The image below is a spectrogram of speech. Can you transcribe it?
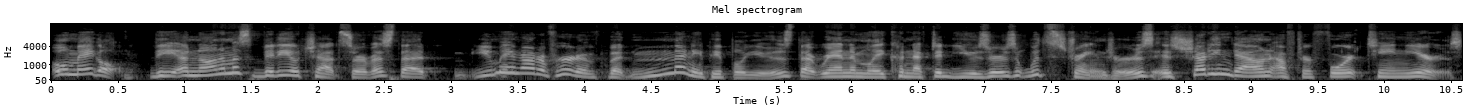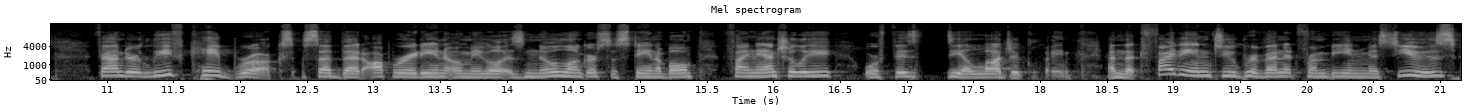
Omegle, the anonymous video chat service that you may not have heard of, but many people use, that randomly connected users with strangers, is shutting down after 14 years. Founder Leif K. Brooks said that operating Omegle is no longer sustainable financially or physiologically, and that fighting to prevent it from being misused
